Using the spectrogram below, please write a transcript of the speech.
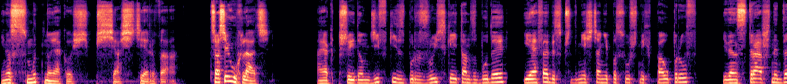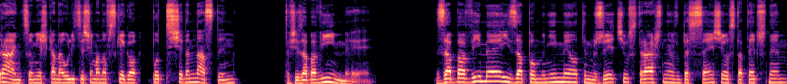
I no smutno jakoś, psia ścierwa. Trzeba się uchlać. A jak przyjdą dziwki z burżujskiej tanzbudy i efeby z przedmieścia nieposłusznych pauprów, ten straszny drań, co mieszka na ulicy Szymanowskiego pod siedemnastym, to się zabawimy. Zabawimy i zapomnimy o tym życiu strasznym w bezsensie ostatecznym,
